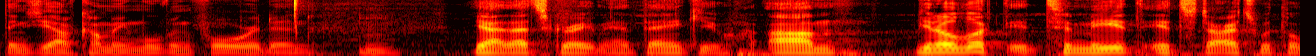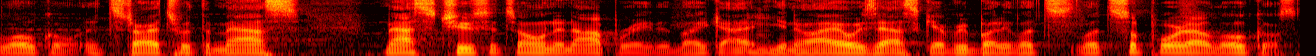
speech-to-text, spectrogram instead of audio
things you have coming moving forward? And Mm. Yeah, that's great, man. Thank you. Um, you know, look, it, to me, it, it starts with the local. It starts with the mass, Massachusetts owned and operated. Like I, Mm. you know, I always ask everybody, let's let's support our locals.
